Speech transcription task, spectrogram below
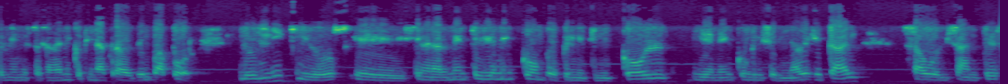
administración de nicotina a través del vapor. Los líquidos eh, generalmente vienen con propilenglicol, vienen con glicerina vegetal, saborizantes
